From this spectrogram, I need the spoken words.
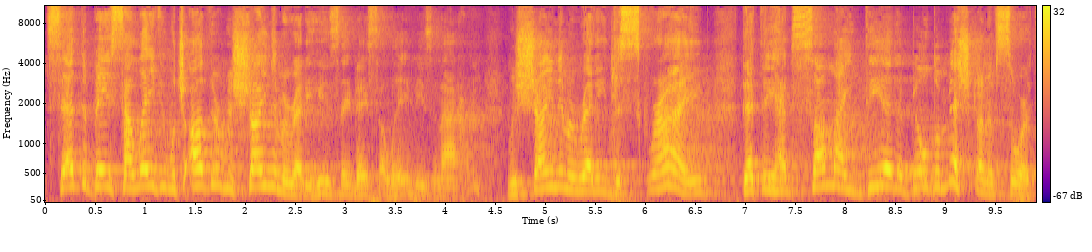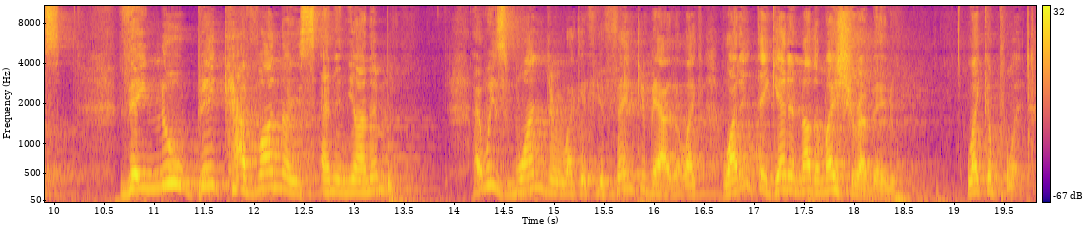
Said the Beis Halevi, which other Rishonim already, he's the Beis Halevi, he's an Achron, Rishonim already described that they had some idea to build a Mishkan of sorts. They knew big Kavanos and Inyanim. I always wonder, like, if you think about it, like, why didn't they get another Moshe Rabbeinu? Like a point,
